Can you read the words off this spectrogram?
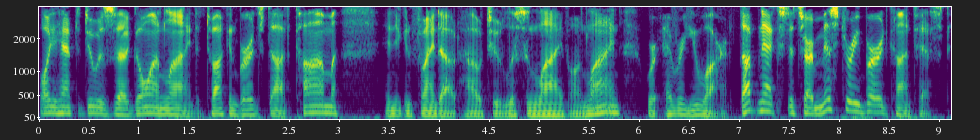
All you have to do is uh, go online to talkingbirds.com and you can find out how to listen live online wherever you are. Up next, it's our Mystery Bird Contest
